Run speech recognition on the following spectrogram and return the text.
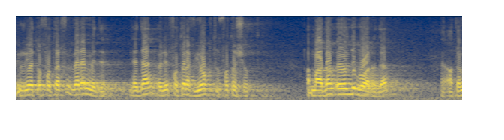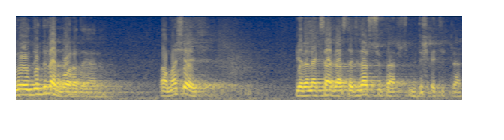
Hürriyet o fotoğrafı veremedi. Neden? Öyle bir fotoğraf yoktu, photoshoptu. Ama adam öldü bu arada. Yani adamı öldürdüler bu arada yani. Ama şey, geleneksel gazeteciler süper, müthiş etikler.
